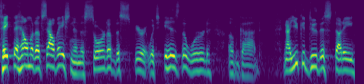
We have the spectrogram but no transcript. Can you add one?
Take the helmet of salvation and the sword of the Spirit, which is the Word of God. Now, you could do this study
